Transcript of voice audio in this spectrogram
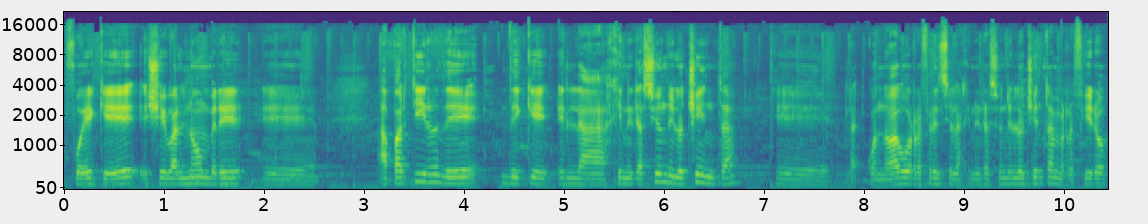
fue que lleva el nombre eh, a partir de, que en la generación del 80, eh, cuando hago referencia a la generación del 80 me refiero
